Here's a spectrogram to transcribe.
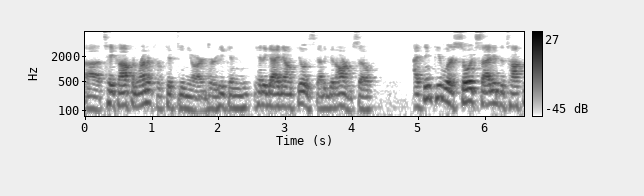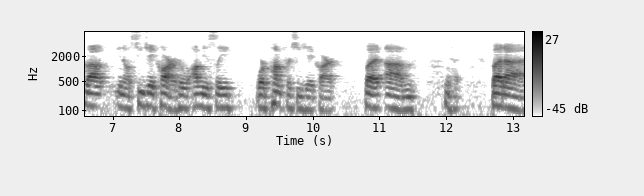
uh, take off and run it for 15 yards, or he can hit a guy downfield. He's got a good arm. So I think people are so excited to talk about you know CJ Carr, who obviously we're pumped for CJ Carr, but um, but uh,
